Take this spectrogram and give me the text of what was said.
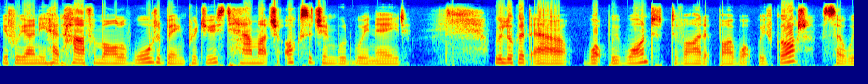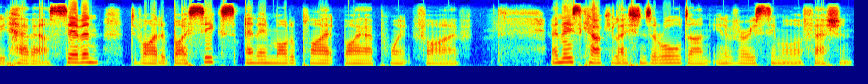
if we only had half a mole of water being produced, how much oxygen would we need? We look at our what we want, divide it by what we've got. So we'd have our 7 divided by 6 and then multiply it by our 0.5. And these calculations are all done in a very similar fashion.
